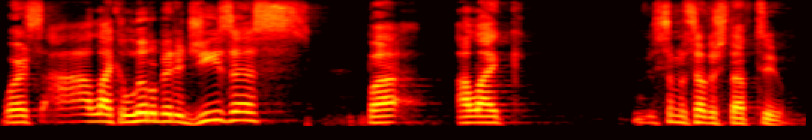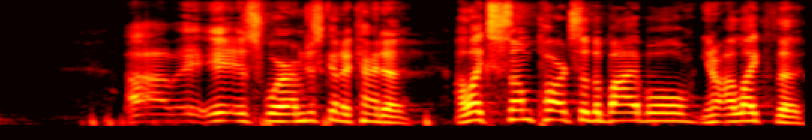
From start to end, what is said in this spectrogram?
Where it's, I like a little bit of Jesus, but I like some of this other stuff too. Uh, it's where I'm just going to kind of I like some parts of the Bible. You know, I like the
